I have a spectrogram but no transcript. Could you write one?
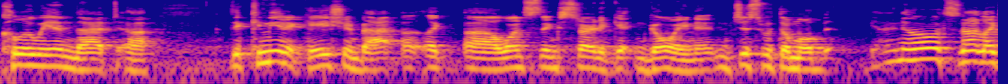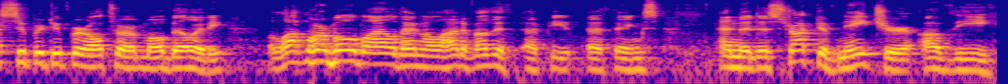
clue in that uh, the communication back, like once things started getting going, and just with the mobile. I know it's not like super duper ultra mobility, a lot more mobile than a lot of other things and the destructive nature of the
